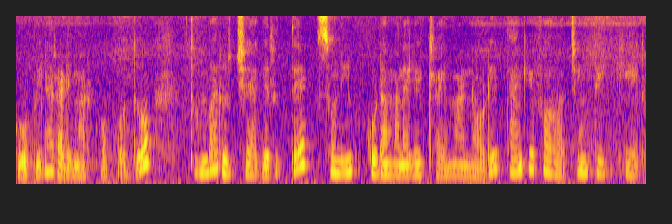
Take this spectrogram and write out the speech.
ಗೋಬಿನ ರೆಡಿ ಮಾಡ್ಕೋಬೋದು. ತುಂಬ ರುಚಿಯಾಗಿರುತ್ತೆ. ಸೊ ನೀವು ಕೂಡ ಮನೇಲಿ ಟ್ರೈ ಮಾಡಿ ನೋಡಿ. Thank you for watching take care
